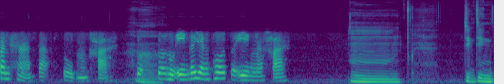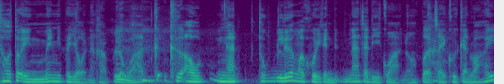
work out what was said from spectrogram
ปัญหาสะสมค่ะตัวอ่าตัวหนูเองก็ยังโทษตัวเองนะคะ อืม จริง ๆ โทษตัวเองไม่มีประโยชน์นะครับ หรือว่าคือคือเอางัดทุกเรื่องมาคุยกันน่าจะดีกว่าเนอะเปิดใจคุยกันว่าเฮ้ย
